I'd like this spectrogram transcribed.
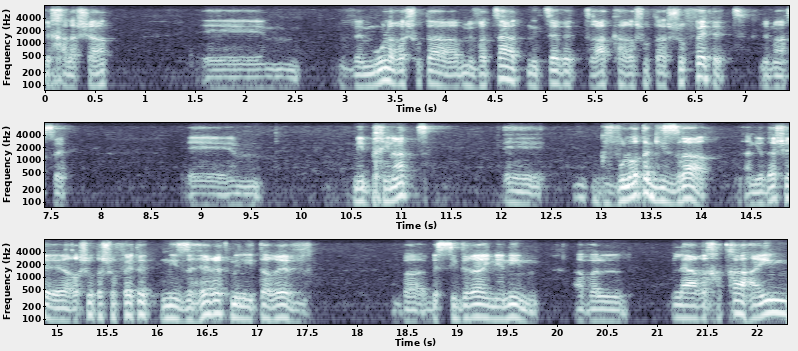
וחלשה, ומול הרשות המבצעת ניצבת רק הרשות השופטת למעשה. מבחינת אה, גבולות הגזרה, אני יודע שהרשות השופטת נזהרת מלהתערב בסדרי העניינים, אבל להערכתך, האם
